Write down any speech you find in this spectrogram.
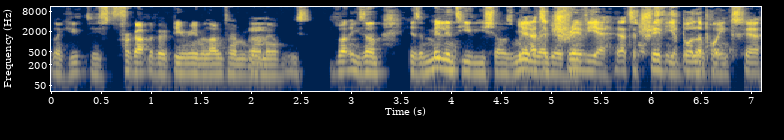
like he, he's forgotten about D-Ream a long time ago Mm. now he's he's on he has a million TV shows a Yeah, that's a radio shows. trivia. That's a trivia bullet point. Yeah,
